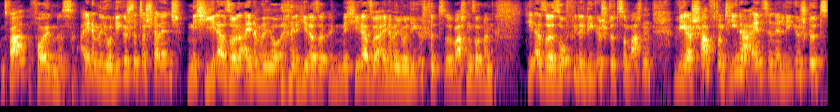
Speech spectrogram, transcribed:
Und zwar folgendes: Eine Million Liegestütze Challenge, nicht jeder soll eine Million, jeder soll, nicht jeder soll eine Million Liegestütze machen, sondern jeder soll so viele Liegestütze machen, wie er schafft. Und jeder einzelne Liegestütz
